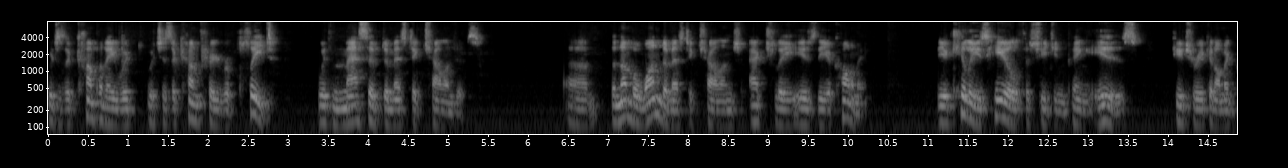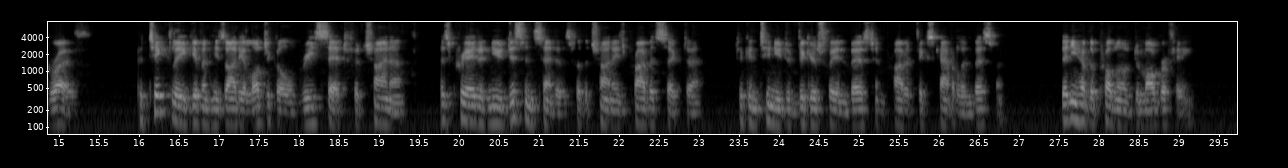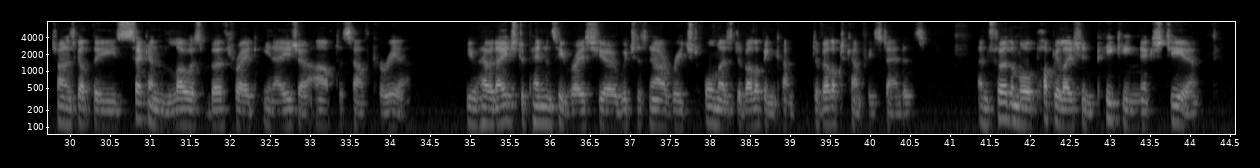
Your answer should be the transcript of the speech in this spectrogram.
which is a company which, which is a country replete with massive domestic challenges. Um, the number one domestic challenge actually is the economy. The Achilles heel for Xi Jinping is future economic growth particularly given his ideological reset for China, has created new disincentives for the Chinese private sector to continue to vigorously invest in private fixed capital investment. Then you have the problem of demography. China's got the second lowest birth rate in Asia after South Korea. You have an age dependency ratio which has now reached almost developing developed country standards. And furthermore, population peaking next year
